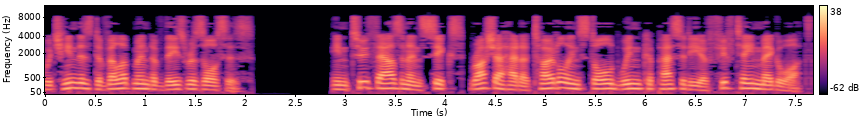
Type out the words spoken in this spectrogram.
which hinders development of these resources. In 2006, Russia had a total installed wind capacity of 15 megawatts.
